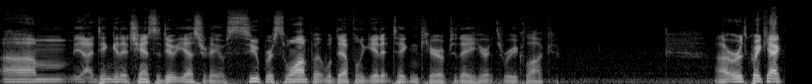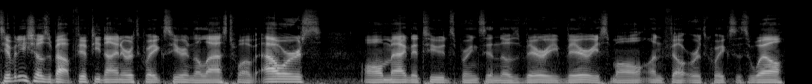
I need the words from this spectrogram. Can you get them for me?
Um, yeah, I didn't get a chance to do it yesterday. I was super swamped, but we'll definitely get it taken care of today here at 3 o'clock. Uh, earthquake activity shows about 59 earthquakes here in the last 12 hours. All magnitudes brings in those very, very small unfelt earthquakes as well,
